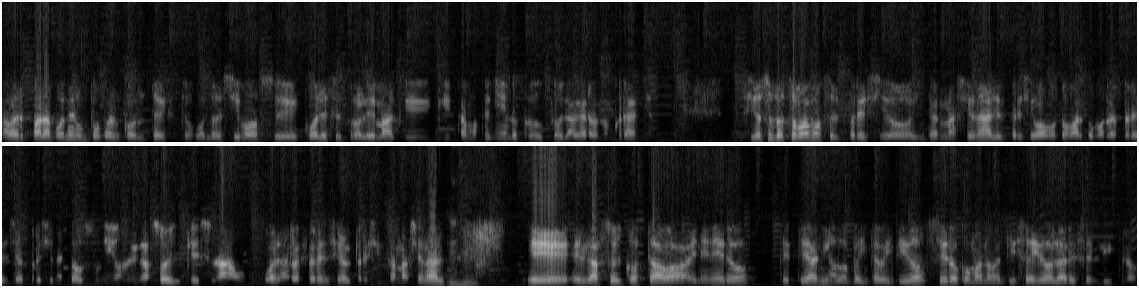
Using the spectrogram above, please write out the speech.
A ver, para poner un poco en contexto, cuando decimos eh, cuál es el problema que, estamos teniendo producto de la guerra en Ucrania, si nosotros tomamos el precio internacional, el precio vamos a tomar como referencia el precio en Estados Unidos del gasoil, que es una buena referencia del precio internacional, eh, el gasoil costaba en enero de este año 2022 0,96 dólares el litro.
